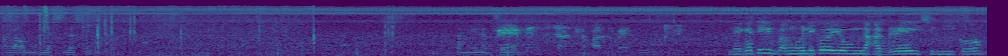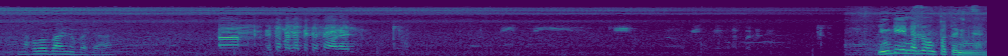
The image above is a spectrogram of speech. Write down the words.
Wala akong glaslas eh. Tangin lang. Negative, ang huli ko yung naka-gray, si Nico. Nakababa na ba siya? Ah, ito malapit na sa akin. Yung DNR ang patanim yan.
